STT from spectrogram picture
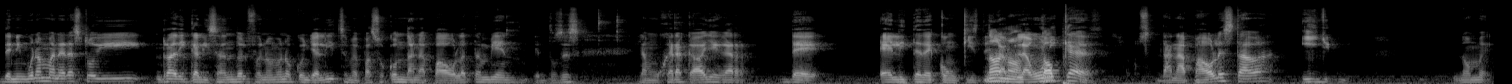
de ninguna manera estoy radicalizando el fenómeno con Yalitza, me pasó con Dana Paola también. Entonces, la mujer acaba de llegar de élite de conquista. No, la, no, la top. única Dana Paola estaba y yo- no me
